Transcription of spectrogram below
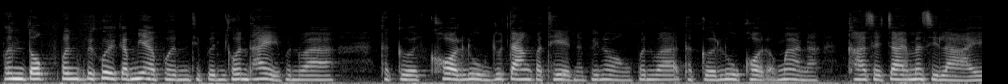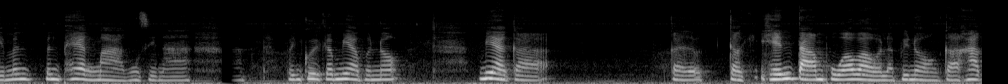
เพิ่นตกเพิ่นไปคุยกับเมียเพิ่นที่เป็นคนไทยเพิ่นว่า ถ้าเกิดคลอดลูกอยู่ต่างประเทศนะพี่น้องเพิ่นว่าถ้าเกิดลูกคลอดออกมานะค่าใช้จ่ายมันสิหลายมันมันแพงมากจังซี่นะเพิ่นคุยกับเมียเพิ่นเนาะเมียก็ก็ก็เห็นตามผัวเว้าล่ะพี่น้องก็ฮัก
